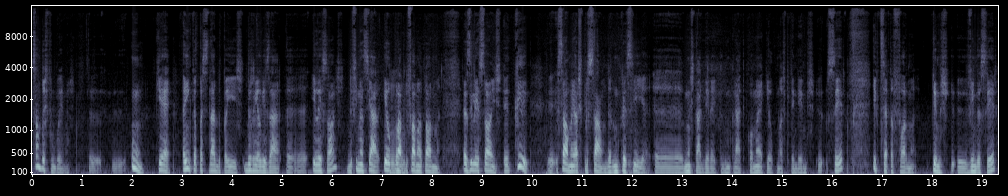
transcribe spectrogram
São dois problemas. um, que é a incapacidade do país de realizar uh, eleições, de financiar ele uhum. próprio de forma autónoma as eleições uh, que uh, são a maior expressão da democracia num Estado de Direito democrático como é aquele que nós pretendemos ser e que, de certa forma, temos vindo a ser.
